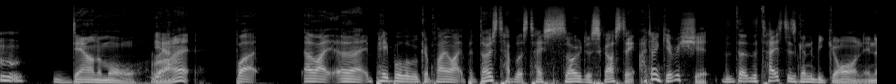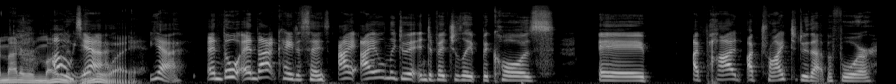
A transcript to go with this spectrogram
mm-hmm. down them all, Yeah. right? But, uh, like, uh, people that would complain, like, but those tablets taste so disgusting. I don't give a shit. The, the taste is going to be gone in a matter of moments oh yeah, anyway. yeah. And though in that kind of sense, I I only do it individually because uh, I've had I've tried to do that before,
